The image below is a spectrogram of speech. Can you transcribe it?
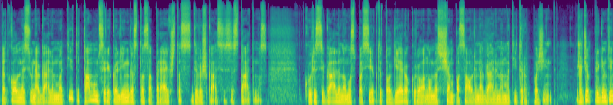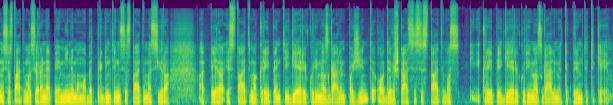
Bet kol mes jų negalim matyti, tam mums reikalingas tas apreikštas dieviškasis įstatymas kuris įgalina mus pasiekti to gėrio, kurio nu, mes šiam pasauliu negalime matyti ir pažinti. Žodžiu, prigimtinis įstatymas yra ne apie minimumą, bet prigimtinis įstatymas yra apie įstatymą kreipiant į gėrį, kurį mes galim pažinti, o deviškasis įstatymas kreipia į gėrį, kurį mes galime tik primti tikėjimu.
